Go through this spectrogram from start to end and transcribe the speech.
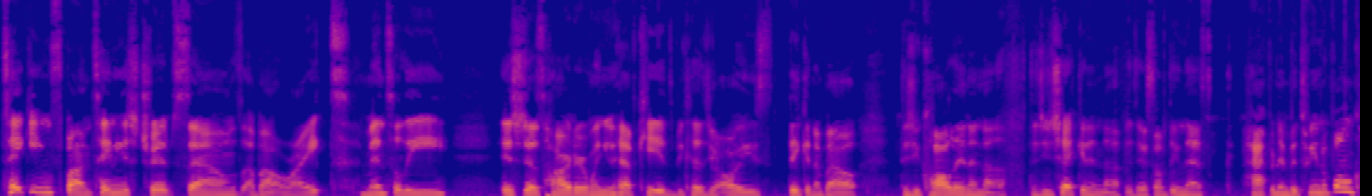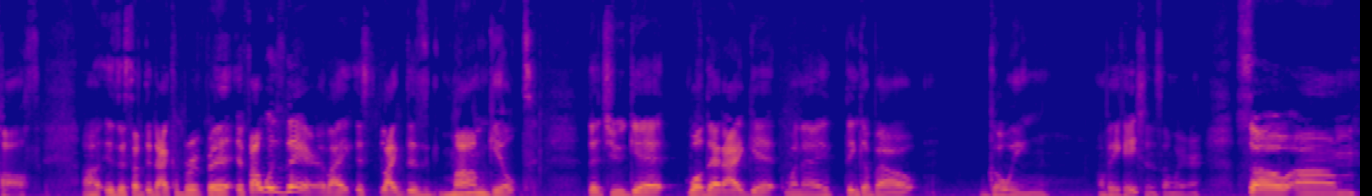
Taking spontaneous trips sounds about right. Mentally, it's just harder when you have kids because you're always thinking about did you call in enough? Did you check in enough? Is there something that's happening between the phone calls? Uh, is there something I could prevent if I was there? Like, it's like this mom guilt that you get, well, that I get when I think about going on vacation somewhere. So, um,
